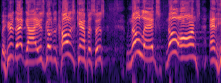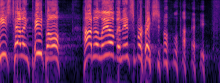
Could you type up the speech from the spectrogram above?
But here that guy is go to college campuses, no legs, no arms, and he's telling people how to live an inspirational life.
